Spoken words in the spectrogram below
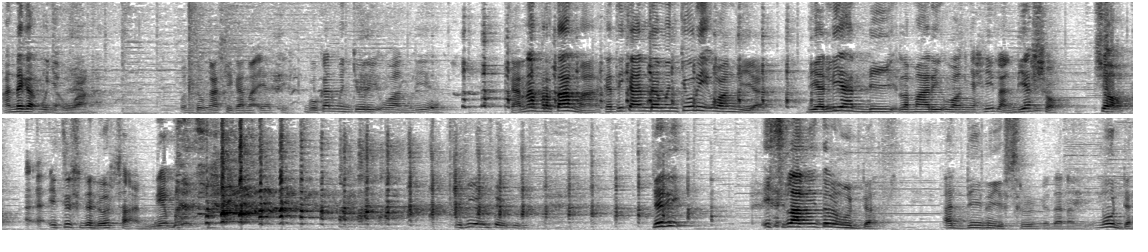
Anda gak punya uang untuk ngasih ke anak yatim, bukan mencuri uang dia. Karena pertama, ketika Anda mencuri uang dia, dia lihat di lemari uangnya hilang, dia shock. Shock. Eh, Itu sudah dosa. Dia. Jadi Islam itu mudah. Adinu yusrun kata Nabi. Mudah.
